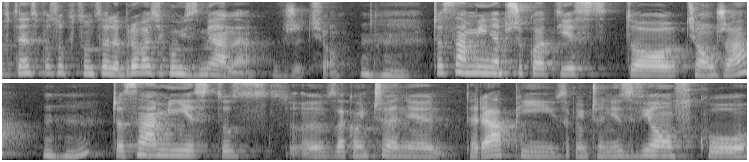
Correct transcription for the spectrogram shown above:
w ten sposób chcą celebrować jakąś zmianę w życiu. Czasami na przykład jest to ciąża, czasami jest to zakończenie terapii, zakończenie związku,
